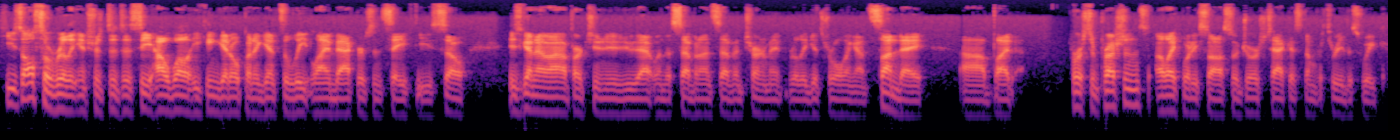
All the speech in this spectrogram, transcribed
he's also really interested to see how well he can get open against elite linebackers and safeties. So he's going to have an opportunity to do that when the seven on seven tournament really gets rolling on Sunday. Uh, but first impressions, I like what he saw. So George Tack is number three this week.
